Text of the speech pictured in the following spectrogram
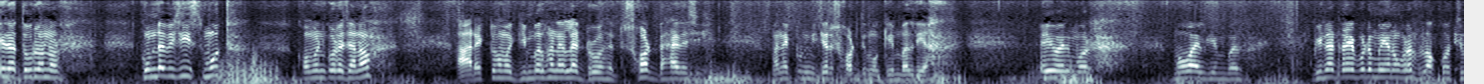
এটা দৌড়ানোর। কোনটা বেশি স্মুথ কমেন্ট করে জানাও। আর একটু আমার গিম্বল খানে ড্রো শর্ট দেখা দিছি। মানে একটু নিজের শর্ট দিব গিম্বল দিয়া। এই হইল মোর মোবাইল গিম্বল বিনা ট্রাইপোডে মুই এরকম করে ব্লগ করছু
